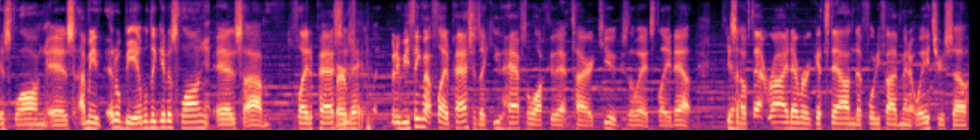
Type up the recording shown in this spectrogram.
as long as. I mean, it'll be able to get as long as um, Flight of Passage. Mermaid. But, but if you think about Flight of Passage, like you have to walk through that entire queue because of the way it's laid out. Yeah. So if that ride ever gets down to 45 minute waits or so,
